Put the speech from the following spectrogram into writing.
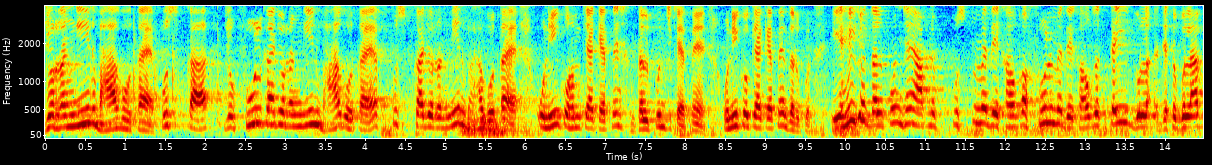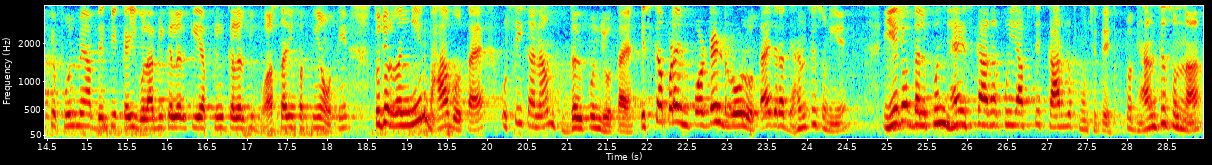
जो रंगीन भाग होता है, पुष्प का जो फूल का जो रंगीन भाग होता है, पुष्प का जो रंगीन भाग होता है, उन्हीं को हम क्या कहते हैं? दलपुंज कहते हैं। उन्हीं को क्या कहते हैं? दलपुंज। यही जो दलपुंज है, आपने पुष्प में देखा होगा, फूल में देखा होगा, कई गुला, जैसे गुलाब के फूल में आप देखिए, कई गुलाबी कलर की या पिंक कलर की बहुत सारी पत्तियाँ होती हैं। तो जो रंगीन भाग होता है, उसी का नाम दलपुंज होता है। इसका बड़ा इंपॉर्टेंट रोल होता है, ज़रा ध्यान से सुनिए। ये जो दलपुंज है, इसका अगर कोई आपसे कार्य पूछते तो ध्यान से सुनना,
